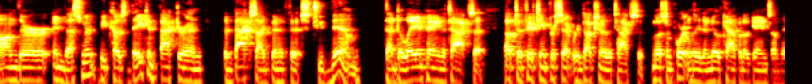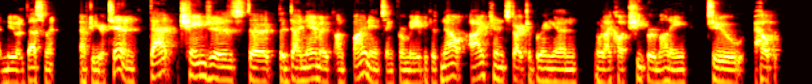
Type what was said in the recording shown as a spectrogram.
on their investment because they can factor in the backside benefits to them that delay in paying the tax, uh, up to 15% reduction of the tax, most importantly, the no capital gains on the new investment after year 10, that changes the, the dynamic on financing for me because now I can start to bring in what I call cheaper money to help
